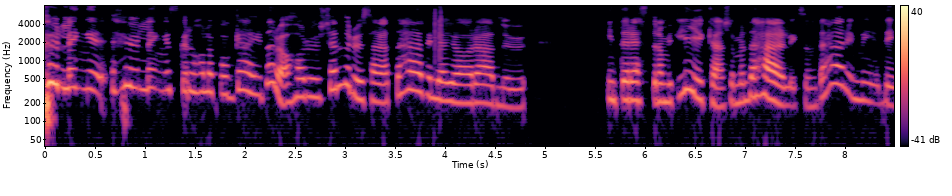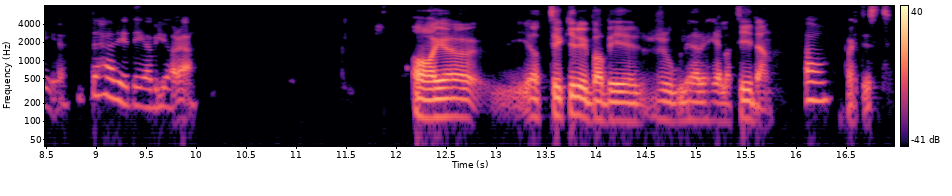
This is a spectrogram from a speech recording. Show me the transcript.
hur länge, hur länge ska du hålla på och guida då? Har du, känner du så här att det här vill jag göra nu, inte resten av mitt liv kanske, men det här, liksom, det här är med det, det här är det jag vill göra. Ja, jag, jag tycker det bara blir roligare hela tiden Ja, faktiskt.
